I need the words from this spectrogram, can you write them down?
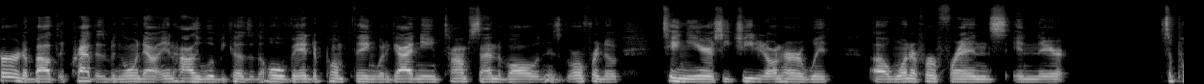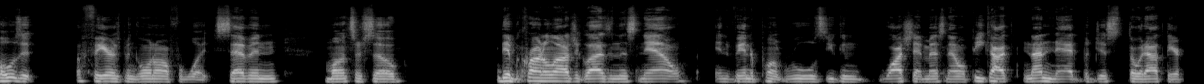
heard about the crap that's been going down in Hollywood because of the whole Vanderpump thing with a guy named Tom Sandoval and his girlfriend of 10 years. He cheated on her with uh, one of her friends in their supposed affair has been going on for what, seven months or so. They've been chronologicalizing this now in Vanderpump Rules. You can watch that mess now on Peacock. Not an ad, but just throw it out there.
